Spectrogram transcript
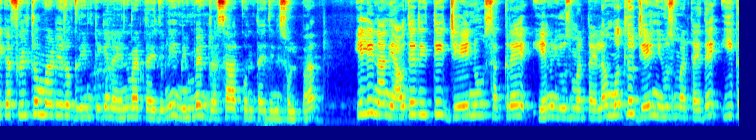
ಈಗ ಫಿಲ್ಟರ್ ಮಾಡಿರೋ ಗ್ರೀನ್ ಟೀಗೆ ನಾನು ಏನು ಮಾಡ್ತಾ ಇದ್ದೀನಿ? ನಿಂಬೆನ ರಸ ಹಾಕ್ಕೊತಾ ಇದ್ದೀನಿ ಸ್ವಲ್ಪ. ಇಲ್ಲಿ ನಾನು ಯಾವುದೇ ರೀತಿ ಜೇನು ಸಕ್ಕರೆ ಏನು ಯೂಸ್ ಮಾಡ್ತಾ ಇಲ್ಲ. ಮೊದಲು ಜೇನು ಯೂಸ್ ಮಾಡ್ತಾ ಇದ್ದೆ. ಈಗ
